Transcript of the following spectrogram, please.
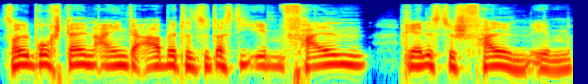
Sollbruchstellen eingearbeitet, sodass die eben fallen, realistisch fallen eben.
